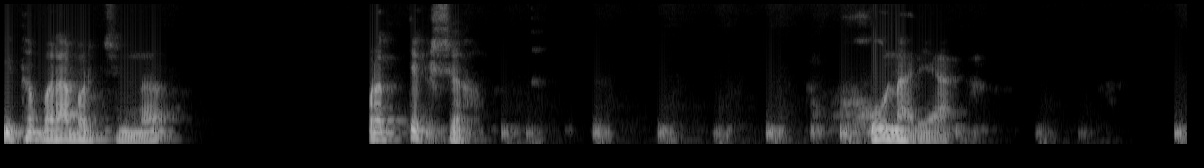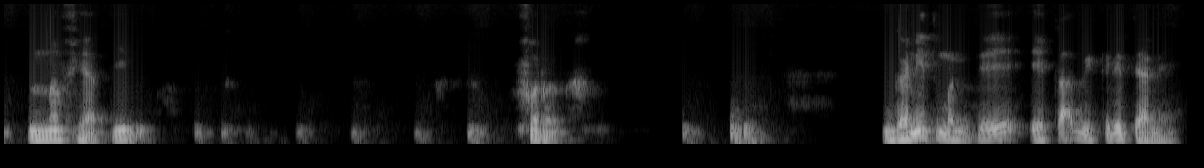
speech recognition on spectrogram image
इथं बराबर चिन्ह. प्रत्यक्ष होणाऱ्या नफ्यातील फरक. गणित म्हणते एका विक्रेत्याने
